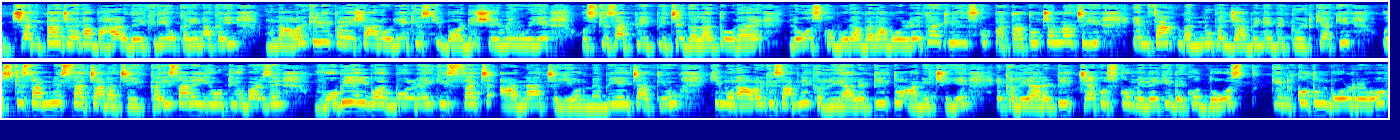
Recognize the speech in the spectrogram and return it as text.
जनता जो है ना बाहर देख रही है, वो कहीं ना कहीं मुनावर के लिए परेशान हो रही है कि उसकी बॉडी शेमिंग हुई है, उसके साथ पीठ पीछे गलत हो रहा है, लोग उसको बुरा भरा बोल रहे हैं तो एटलीस्ट उसको पता तो चलना चाहिए। इनफैक्ट मन्नू पंजाबी ने भी ट्वीट किया कि उसके सामने सच आना चाहिए। कई सारे यूट्यूबर्स हैं, वो भी यही बहुत बोल रहे हैं कि सच आना चाहिए, और मैं भी यही चाहती हूँ कि मुनावर के सामने एक रियलिटी तो आनी चाहिए, एक रियलिटी चेक उसको मिले कि देखो, दोस्त, किनको तुम बोल रहे हो?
